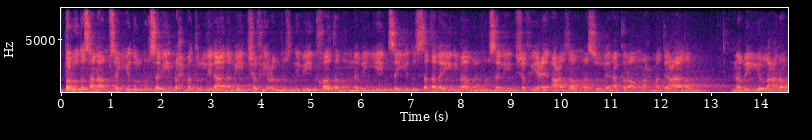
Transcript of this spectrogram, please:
درود و سلام سید المرسلین رحمت للعالمین شفیع المذنبین خاتم النبیین سید الثقلین امام المرسلین شفیع اعظم رسول اکرم رحمت عالم نبی العرب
